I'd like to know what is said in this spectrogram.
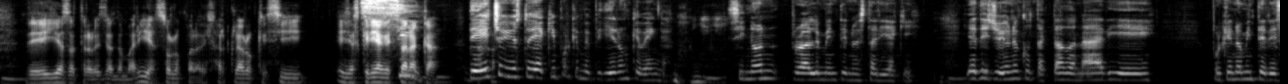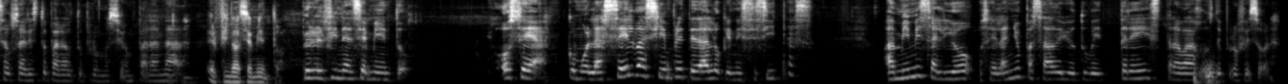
mm. de ellas a través de Ana María, solo para dejar claro que sí, ellas querían estar acá. De hecho, yo estoy aquí porque me pidieron que venga. Si no, probablemente no estaría aquí. Ya he dicho, yo no he contactado a nadie porque no me interesa usar esto para autopromoción, para nada. El financiamiento. Pero el financiamiento, o sea, como la selva siempre te da lo que necesitas, a mí me salió, o sea, el año pasado yo tuve tres trabajos de profesora.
